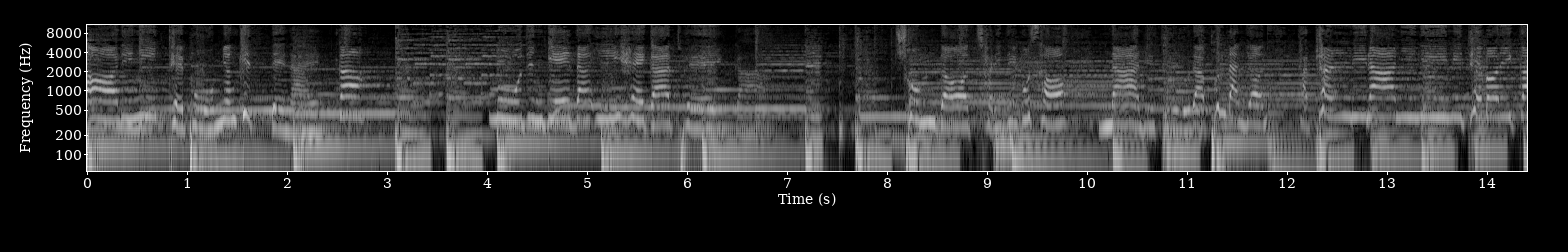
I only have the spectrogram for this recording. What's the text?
어린이 돼 보면 그때 날까? 모든 게 다 이해가 될까? 좀더 철이 들고서 나를 돌아본다면 다 별일 아닌 일이 돼버릴까?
